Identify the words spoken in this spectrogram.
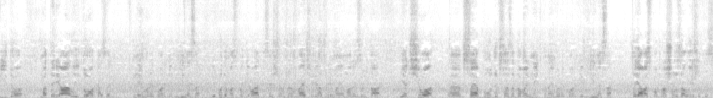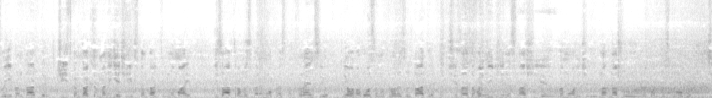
відео, матеріали і докази в книгу рекордів Гіннеса і будемо сподіватися, що вже ввечері отримаємо результат. Якщо е, все буде, все задовольнить книгу рекордів Гіннеса, то я вас попрошу залишити свої контакти. Чиїсь контакти в мене є, чиїх контактів немає. І завтра ми зберемо прес-конференцію і оголосимо про результати, чи задовольнив Гіннес наші вимоги, чи на- нашу рекордну спробу, чи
